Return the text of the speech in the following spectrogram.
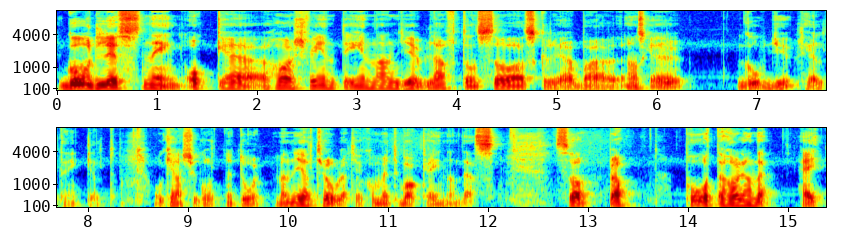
god lyssning. Och eh, hörs vi inte innan julafton så skulle jag bara önska er god jul helt enkelt. Och kanske gott nytt år. Men jag tror att jag kommer tillbaka innan dess. Så bra. På återhörande. Hej!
